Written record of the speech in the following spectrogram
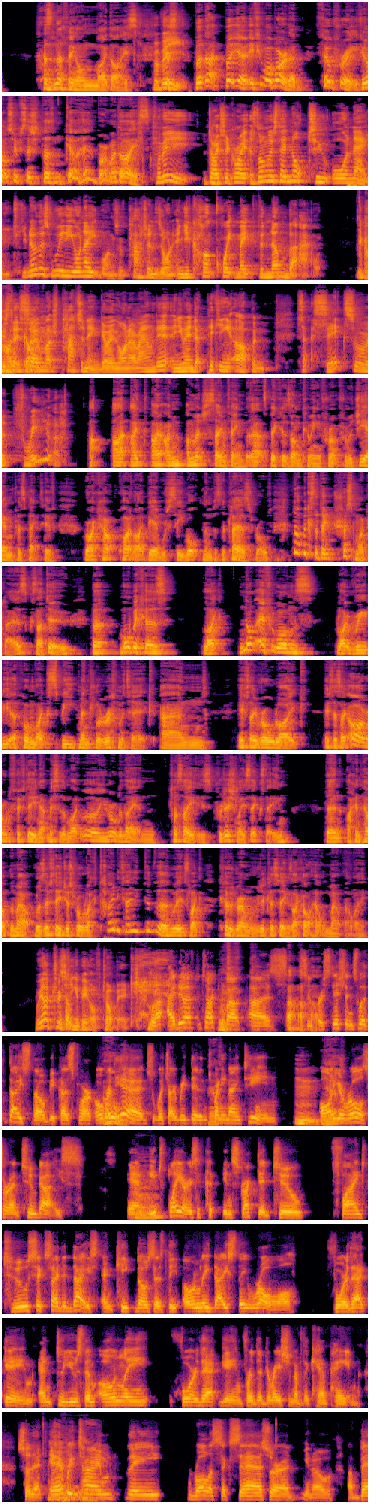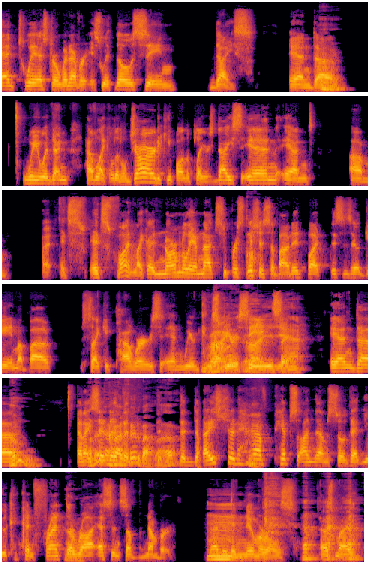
has nothing on my dice. For me, Just- but that, but yeah, if you want to borrow them, feel free. If you're not a superstitious person, go ahead, borrow my dice. For me, dice are great as long as they're not too ornate. You know those really ornate ones with patterns on, and you can't quite make the number out because Oh, there's God. so much patterning going on around it, and you end up picking it up. And is that a six or a three? Or- I, I, I, I'm, I'm much the same thing, but that's because I'm coming from, from a GM perspective where I can't quite like be able to see what numbers the players rolled. Not because I don't trust my players, because I do, but more because, like, not everyone's, like, really up on, like, speed mental arithmetic. And if they roll, like, if they say, oh, I rolled a 15, that misses, I'm like, well, you rolled an 8, and plus 8 is traditionally 16, then I can help them out. Whereas if they just roll, like, a tiny, tiny number where it's, like, covered around with ridiculous things, I can't help them out that way. We are drifting So- a bit off topic. Well, I do have to talk about uh, superstitions with dice, though, because for Over Oh. the Edge, which I redid in Yeah. 2019, Mm. all Yeah. your rolls are on two dice. and Mhm. each player is instructed to find two six-sided dice and keep those as the only dice they roll for that game, and to use them only for that game for the duration of the campaign, so that every time they roll a success or a you know a bad twist or whatever is with those same dice, and uh, Mhm. we would then have like a little jar to keep all the players' dice in, and um, it's it's fun. Like I normally I'm not superstitious about it, but this is a game about psychic powers and weird conspiracies, right, yeah. and and uh, oh, and I, I said know how I that the, about the, that. the dice should have pips on them so that you can confront the Hmm. raw essence of number rather Mm. than numerals. was my-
